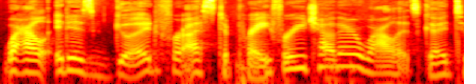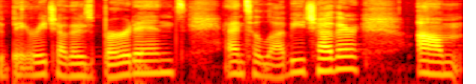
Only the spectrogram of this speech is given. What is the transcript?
While it is good for us to pray for each other, while it's good to bear each other's burdens and to love each other, um,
